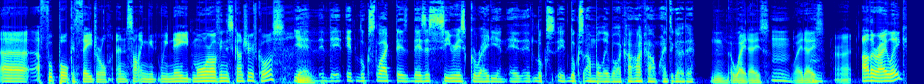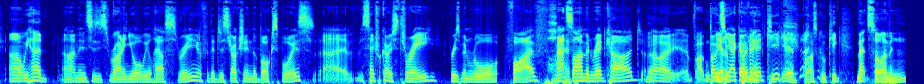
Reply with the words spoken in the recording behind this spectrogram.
uh, a football cathedral and something that we need more of in this country, of course. Yeah, Mm. it, it, it looks like there's there's a serious gradient. It, it looks it looks unbelievable. I can't I can't wait to go there. Mm, away days. Mm, Away days. All right, other A League, uh, we had. Uh, I mean, this is right in your wheelhouse, Rudy, for the destruction in the box, boys. Uh, Central Coast three, Brisbane Roar five. Matt Simon red card. Yeah. Uh, He had a Botiak overhead kick. Yeah, bicycle kick. Matt Simon,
